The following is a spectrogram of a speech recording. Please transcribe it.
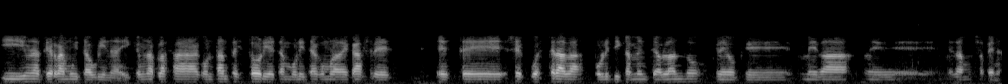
y una tierra muy taurina y que una plaza con tanta historia y tan bonita como la de Cáceres esté secuestrada políticamente hablando, creo que me da, eh, me da mucha pena.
